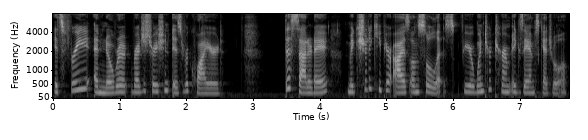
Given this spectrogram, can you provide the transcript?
It's free and no re- registration is required. This Saturday, make sure to keep your eyes on Solus for your winter term exam schedule.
